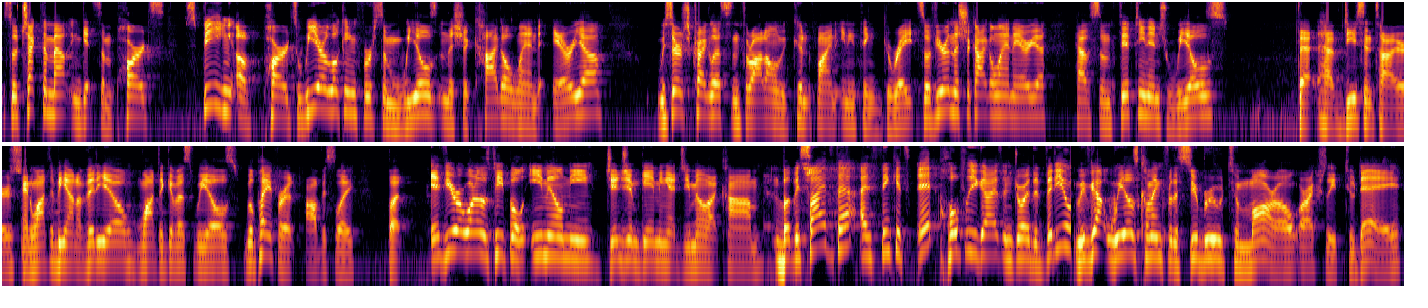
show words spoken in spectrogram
So check them out and get some parts. Speaking of parts, we are looking for some wheels in the Chicagoland area. We searched Craigslist and Throtl and we couldn't find anything great. So if you're in the Chicagoland area, have some 15 inch wheels, that have decent tires and want to be on a video, want to give us wheels, we'll pay for it, obviously. But if you're one of those people, email me, gingiumgaming at gmail.com. But besides that, I think it's it. Hopefully you guys enjoyed the video. We've got wheels coming for the Subaru tomorrow, or actually today.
